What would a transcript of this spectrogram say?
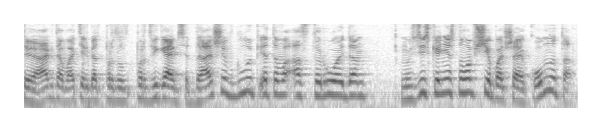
Так, давайте, ребят, продвигаемся дальше вглубь этого астероида. Ну, здесь, конечно, вообще большая комната.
